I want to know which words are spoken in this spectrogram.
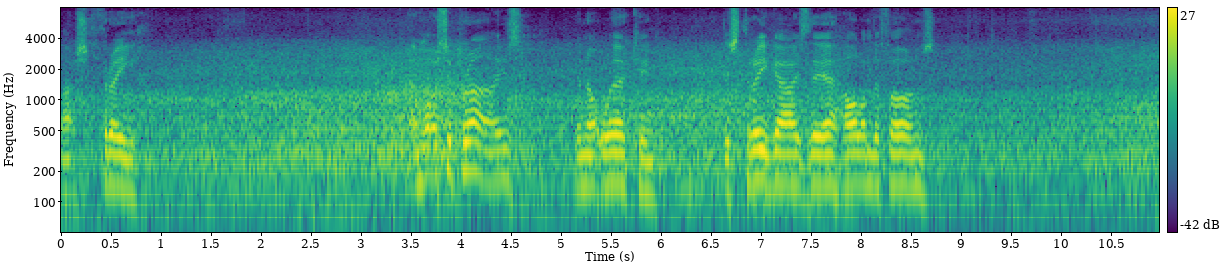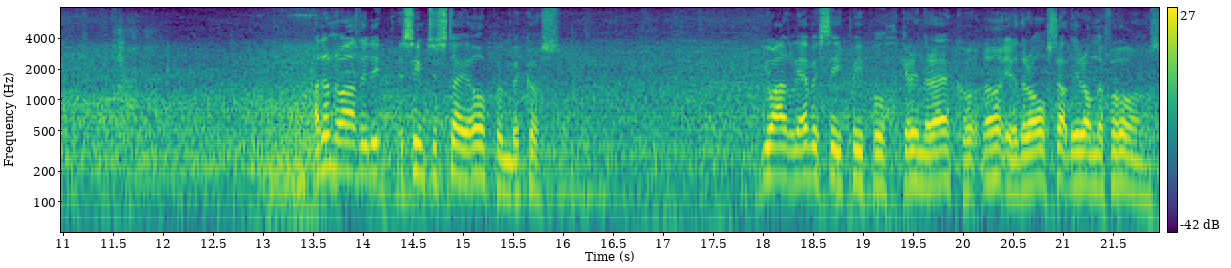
That's three. And what a surprise, they're not working. There's three guys there, all on the phones. I don't know how they, they seem to stay open because you hardly ever see people getting their hair cut, don't you? They're all sat there on the phones.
